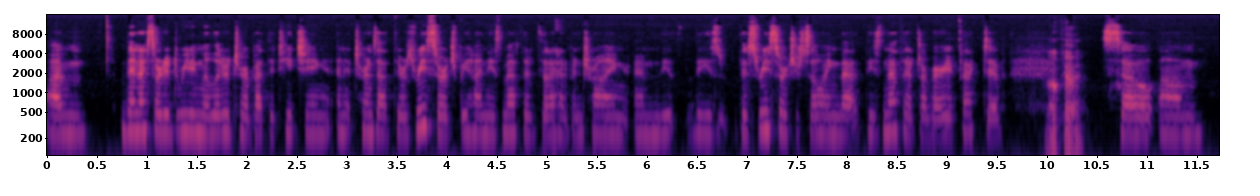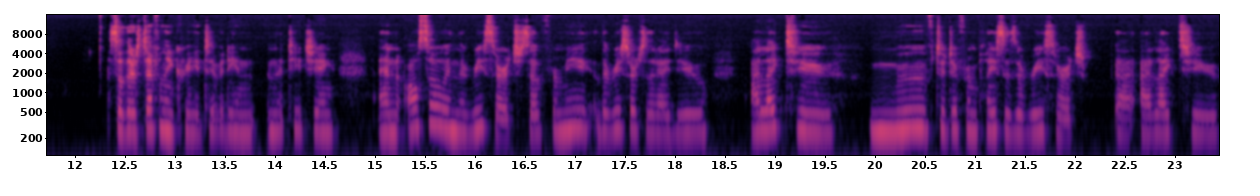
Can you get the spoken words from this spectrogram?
um, then I started reading the literature about the teaching, and it turns out there's research behind these methods that I had been trying, and the, these this research is showing that these methods are very effective. Okay. So, um, so there's definitely creativity in, in the teaching and also in the research. So for me, the research that I do, I like to move to different places of research. Uh, I like to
